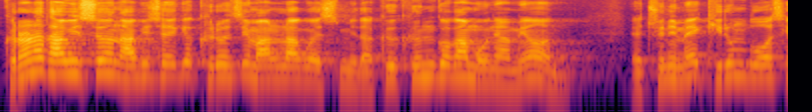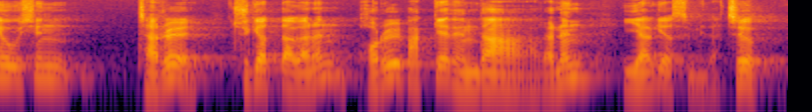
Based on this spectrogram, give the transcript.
그러나 다윗은 아비세에게 그러지 말라고 했습니다. 그 근거가 뭐냐면 주님의 기름 부어 세우신 자를 죽였다가는 벌을 받게 된다라는 이야기였습니다. 즉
